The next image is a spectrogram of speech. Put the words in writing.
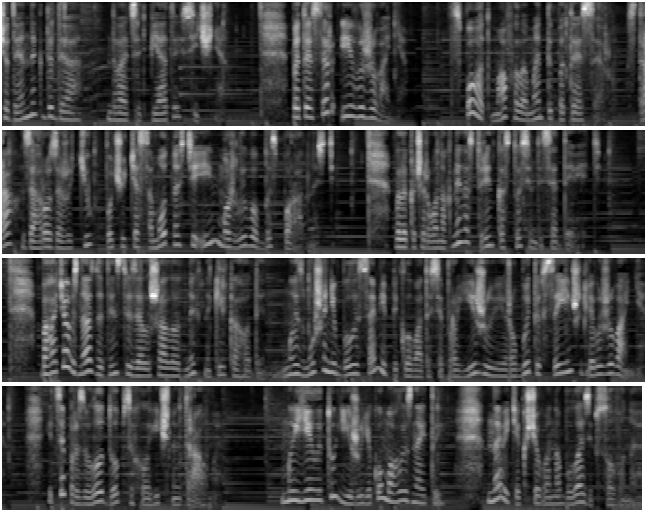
Щоденник ДДА 25 січня. ПТСР і виживання. Спогад мав елементи ПТСР: страх, загроза життю, почуття самотності і, можливо, безпорадності. Велика червона книга, сторінка 179. Багатьох з нас в дитинстві залишали одних на кілька годин. Ми змушені були самі піклуватися про їжу і робити все інше для виживання. І це призвело до психологічної травми. Ми їли ту їжу, яку могли знайти, навіть якщо вона була зіпсованою.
